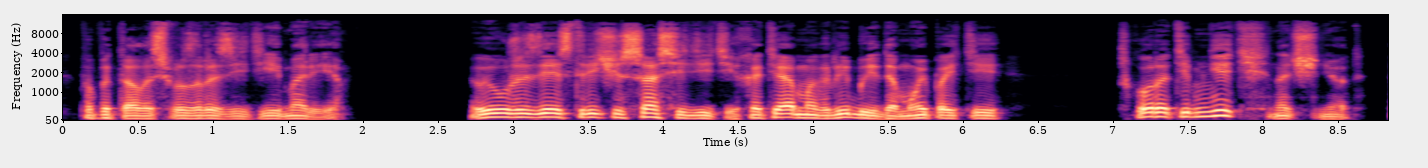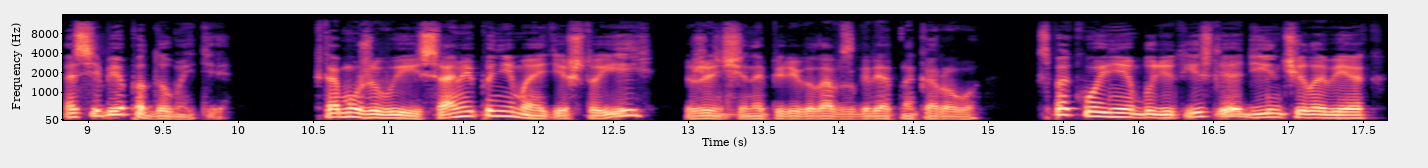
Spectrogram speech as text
— попыталась возразить ей Мария. Вы уже здесь три часа сидите, хотя могли бы и домой пойти. Скоро темнеть начнет. О себе подумайте. К тому же вы и сами понимаете, что ей, — женщина перевела взгляд на корову, — спокойнее будет, если один человек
